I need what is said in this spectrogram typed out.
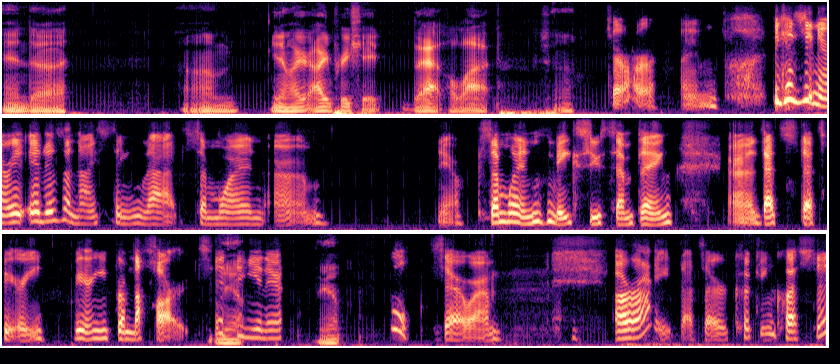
And, uh, um, you know, I, I appreciate that a lot. So, Sure. Um, because you know it, it is a nice thing that someone um, you know someone makes you something uh, that's that's very very from the heart. Yeah. you know. yeah. Cool. So um. All right, that's our cooking question.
